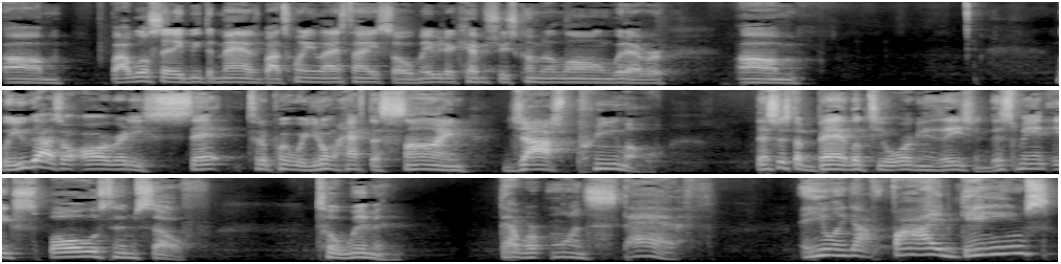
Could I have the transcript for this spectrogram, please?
Um, but I will say they beat the Mavs by 20 last night, so maybe their chemistry's coming along, whatever. Um, but you guys are already set to the point where you don't have to sign Josh Primo. That's just a bad look to your organization. This man exposed himself to women that were on staff and he only got five games.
